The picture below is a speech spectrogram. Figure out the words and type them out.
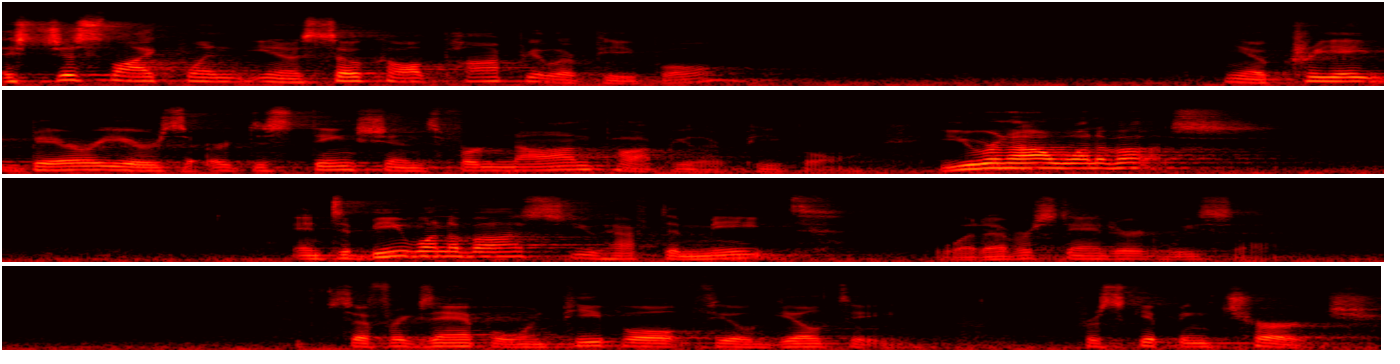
It's just like when, you know, so-called popular people, you know, create barriers or distinctions for non-popular people. You are not one of us. And to be one of us, you have to meet whatever standard we set. So, for example, when people feel guilty for skipping church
